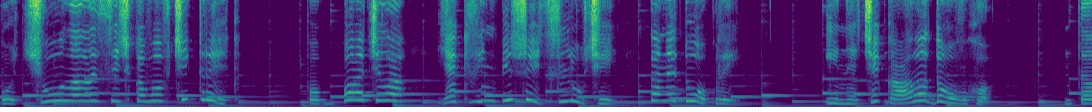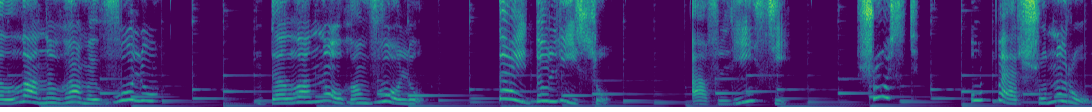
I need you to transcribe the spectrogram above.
Почула лисичка вовчий крик, побачила, як він біжить злючий та недобрий, і не чекала довго, дала ногами волю, дала ногам волю та й до лісу. А в лісі шусть у першу нору,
